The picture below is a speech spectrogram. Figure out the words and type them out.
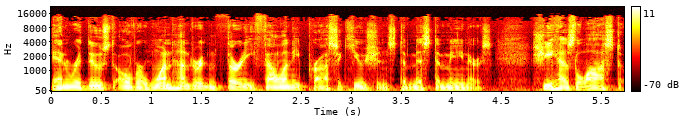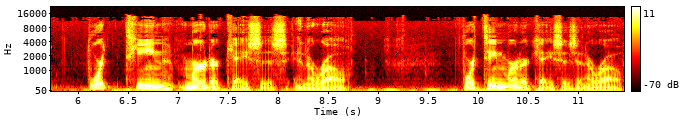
and reduced over 130 felony prosecutions to misdemeanors. She has lost 14 murder cases in a row. 14 murder cases in a row.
